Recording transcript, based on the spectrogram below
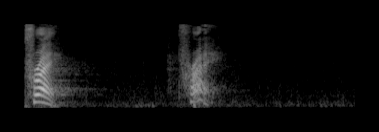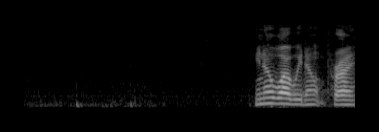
Pray. Pray. You know why we don't pray?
